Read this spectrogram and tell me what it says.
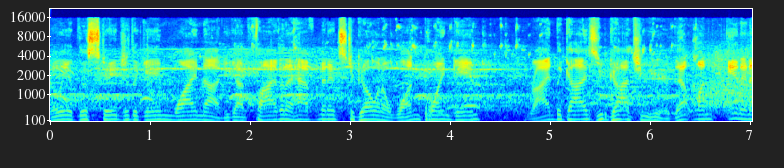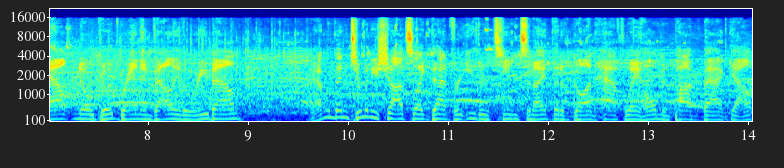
Really, at this stage of the game, why not? You got five and a half minutes to go in a one-point game. Ride the guys who got you here. That one in and out, no good. Brandon Valley, the rebound. There haven't been too many shots like that for either team tonight that have gone halfway home and popped back out.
